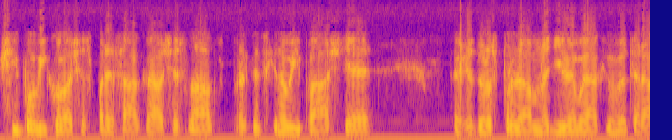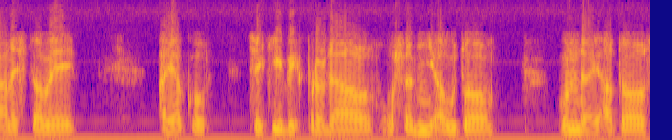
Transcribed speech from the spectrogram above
šípový kola 650x16, prakticky nový pláště, takže to rozprodám na díl nebo nějakým veteránistovi. A jako třetí bych prodal osobní auto Hyundai Atos,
